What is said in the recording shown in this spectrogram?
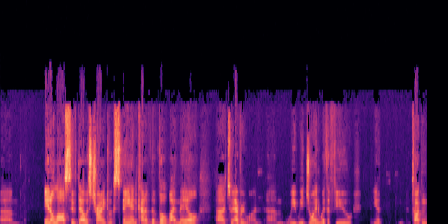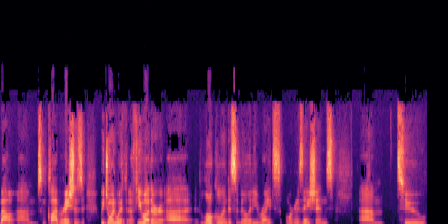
um, in a lawsuit that was trying to expand kind of the vote by mail uh, to everyone. Um, we we joined with a few, you know. Talking about um, some collaborations, we joined with a few other uh, local and disability rights organizations um, to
